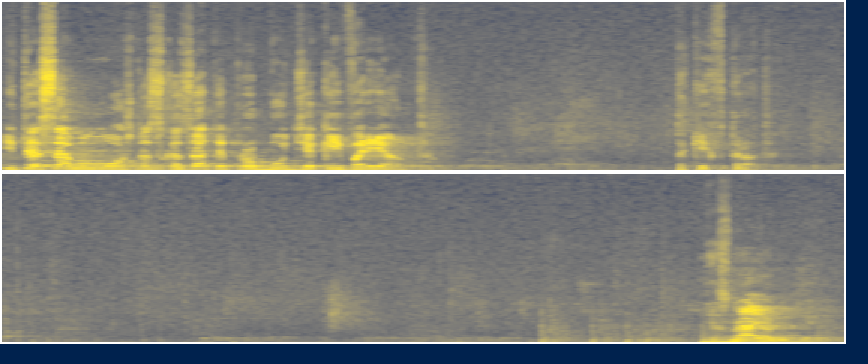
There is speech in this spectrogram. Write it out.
І те саме можна сказати про будь-який варіант таких втрат. Не знаю людей.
